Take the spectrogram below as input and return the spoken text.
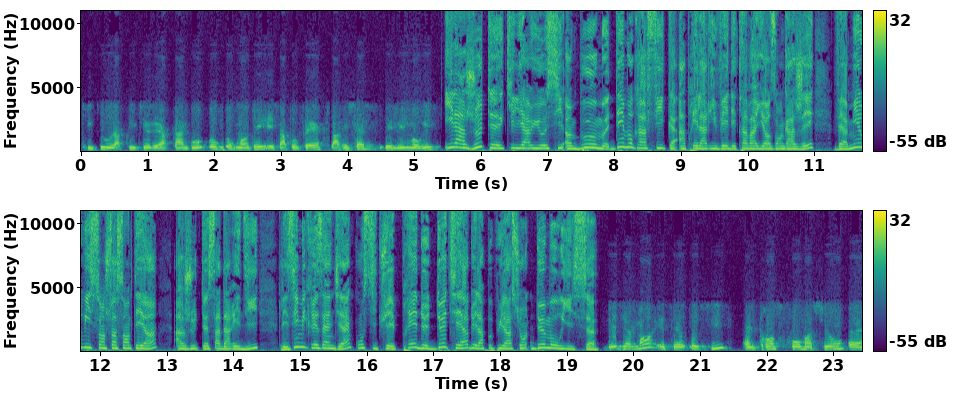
qui tourne la culture de la canne pour augmenter et ça pour faire la richesse de l'île Maurice. Il ajoute qu'il y a eu aussi un boom démographique après l'arrivée des travailleurs engagés vers 1861, ajoute Sadaredi. Les immigrés indiens constituaient près de deux tiers de la population de Maurice. Deuxièmement, et c'est aussi une transformation, euh,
